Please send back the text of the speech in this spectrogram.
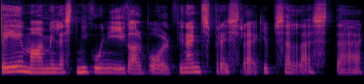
teema, millest niikuinii igal pool finantspress räägib sellest äh,.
